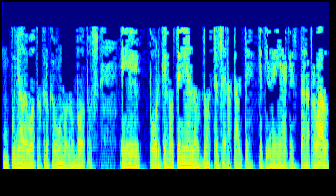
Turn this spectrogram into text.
un puñado de votos, creo que uno o dos votos, porque no tenían las dos terceras partes que tenía que estar aprobado.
